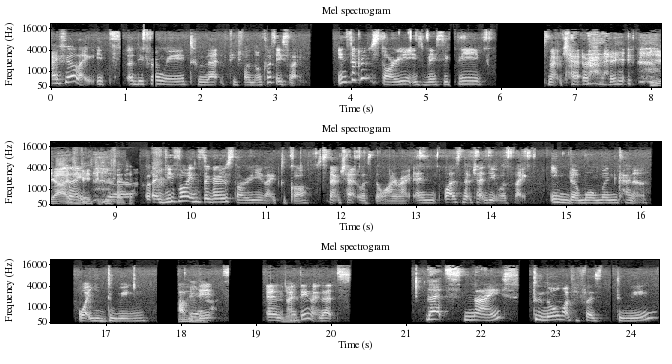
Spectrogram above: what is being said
I feel like it's a different way to let people know because it's like Instagram story is basically Snapchat, right? Yeah, it's Like, basically such a- like before Instagram story like took off, Snapchat was the one, right? And what Snapchat did was like in the moment kind of what you're doing mm-hmm. updates. And I think like that's that's nice to know what people is doing,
